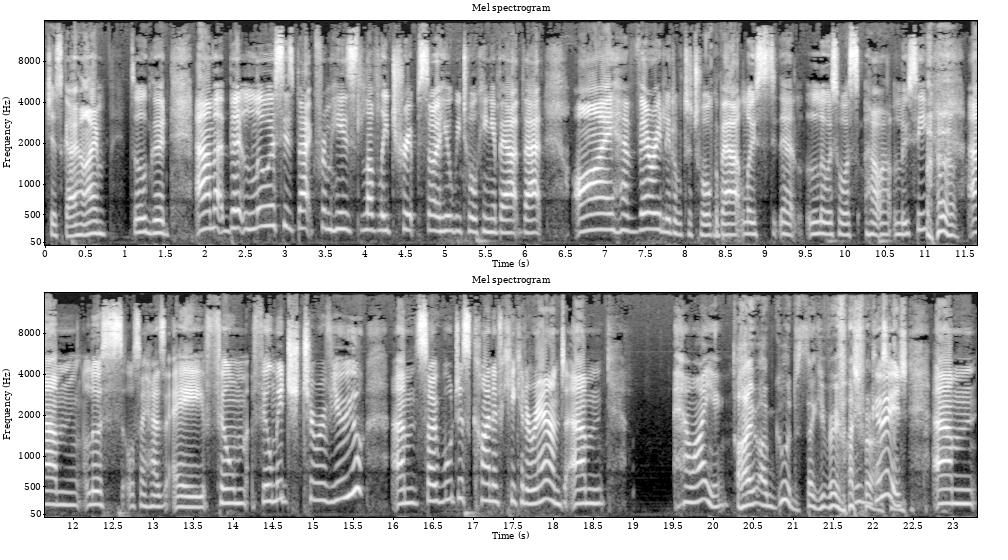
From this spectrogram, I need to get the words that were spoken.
just go home. It's all good. Um, but Lewis is back from his lovely trip, so he'll be talking about that. I have very little to talk about. Lucy, uh, Lewis or uh, Lucy. um, Lewis also has a film filmage to review, um, so we'll just kind of kick it around. Um, how are you? I, I'm good. Thank you very much for good. asking. Um,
